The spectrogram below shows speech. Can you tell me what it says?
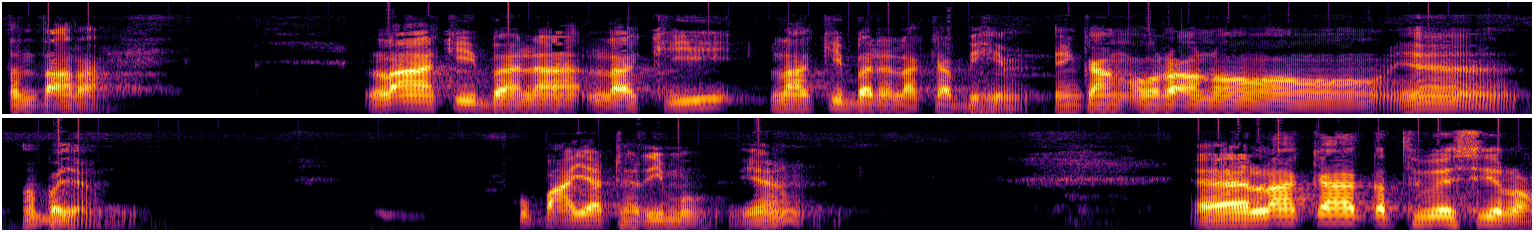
tentara. Laki bala laki laki bala lakabihim. Ingkang ora ana ya apa ya upaya darimu ya. Eh, laka kedua siro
